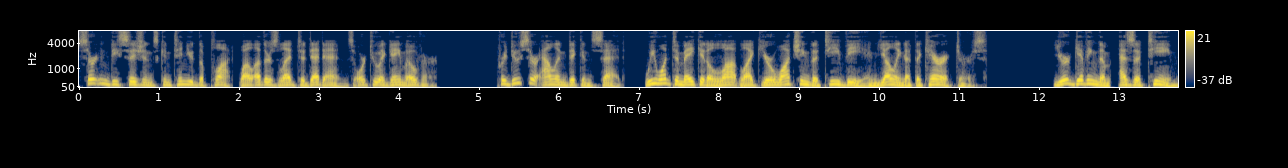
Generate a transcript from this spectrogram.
Certain decisions continued the plot, while others led to dead ends or to a game over. Producer Alan Dickens said, "...we want to make it a lot like you're watching the TV and yelling at the characters. You're giving them, as a team,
